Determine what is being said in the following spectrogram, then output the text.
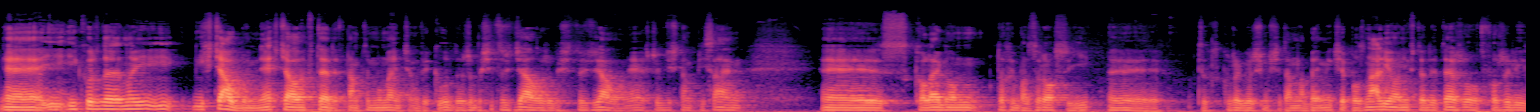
E, I, I kurde, no i, i, chciałbym, nie? Chciałem wtedy, w tamtym momencie, mówię, kurde, żeby się coś działo, żeby się coś działo, nie? Jeszcze gdzieś tam pisałem e, z kolegą, to chyba z Rosji, e, z któregośmy się tam na BMX-ie poznali, oni wtedy też otworzyli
